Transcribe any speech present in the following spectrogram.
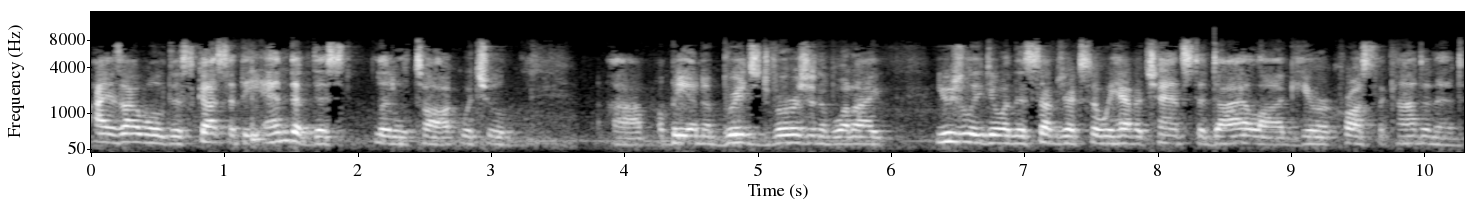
as I will discuss at the end of this little talk, which will uh, be an abridged version of what I usually do on this subject, so we have a chance to dialogue here across the continent.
